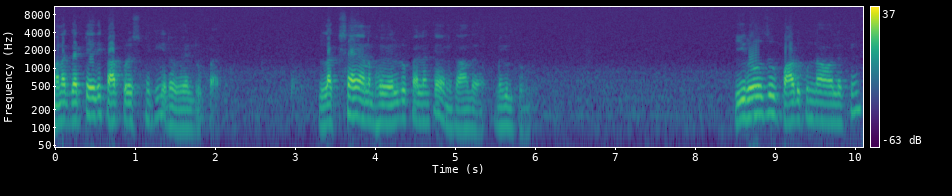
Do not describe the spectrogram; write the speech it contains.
మనకు కట్టేది కార్పొరేషన్కి ఇరవై వేల రూపాయలు. లక్ష ఎనభై వేల రూపాయలకే ఆయనకు ఆదాయం మిగులుతుంది. ఈరోజు పాడుకున్న వాళ్ళకి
